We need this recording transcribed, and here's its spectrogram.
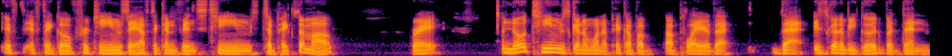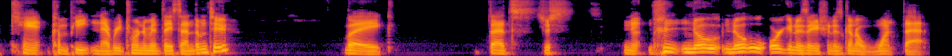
if if they go for teams, they have to convince teams to pick them up, right? No team's going to want to pick up a, a player that that is going to be good, but then can't compete in every tournament they send them to. Like, that's just no no no organization is going to want that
